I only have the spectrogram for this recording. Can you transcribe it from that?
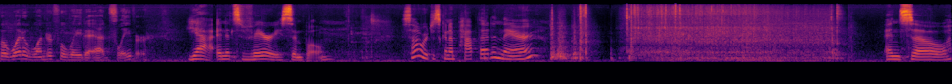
But what a wonderful way to add flavor. Yeah, and it's very simple. So we're just gonna pop that in there. And so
